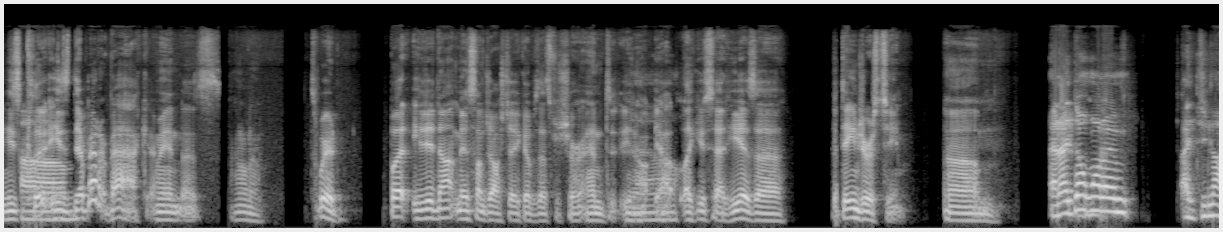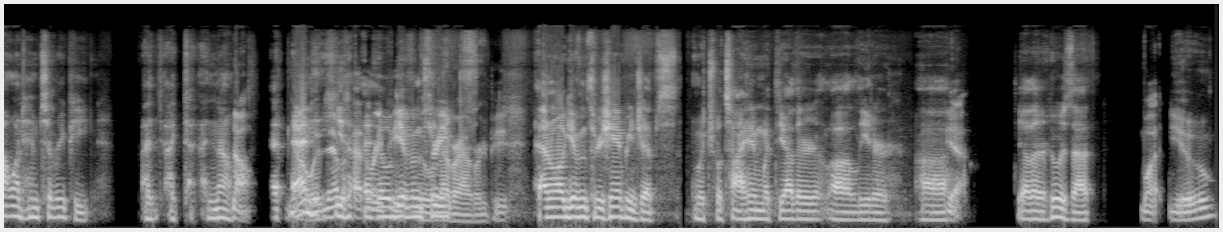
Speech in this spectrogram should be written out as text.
He's clear. he's Um, they're better back. I mean, that's I don't know. It's weird, but he did not miss on Josh Jacobs. That's for sure. And you know, yeah, like you said, he is a, a dangerous team. Um, And I don't want him. I do not want him to repeat. I, I, I no. No. A- no, and we've never he- had a and repeat. we'll give him we will three. never have a repeat. And we'll give him three championships, which will tie him with the other uh, leader. Uh, Yeah. The other, who is that? What you?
